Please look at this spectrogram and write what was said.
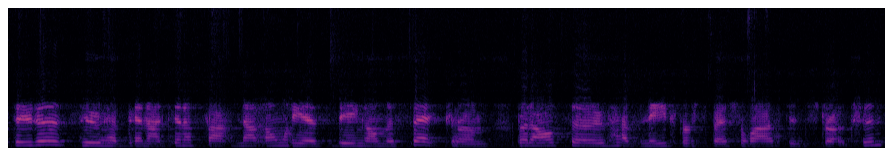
students who have been identified not only as being on the spectrum, but also have need for specialized instruction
